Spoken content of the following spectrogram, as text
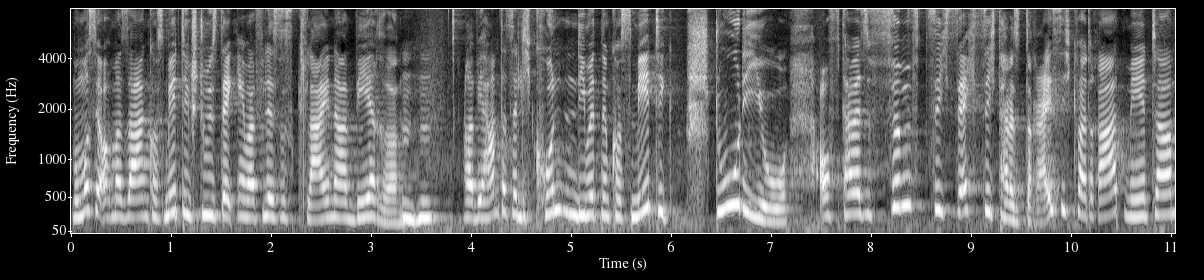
Man muss ja auch mal sagen, Kosmetikstudios denken immer viele, dass es kleiner wäre. Mhm. Aber wir haben tatsächlich Kunden, die mit einem Kosmetikstudio auf teilweise 50, 60, teilweise 30 Quadratmeter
